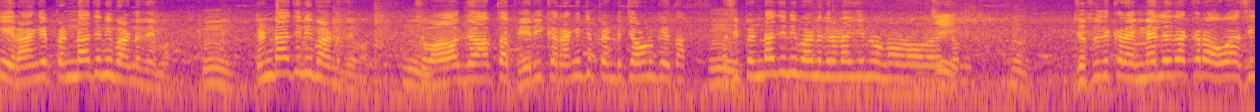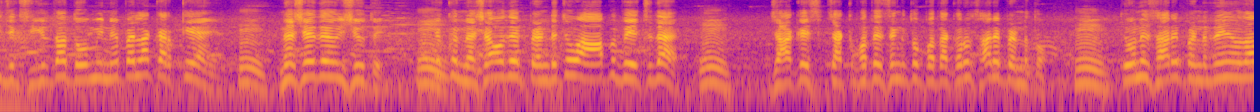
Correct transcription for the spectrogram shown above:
ਘੇਰਾਂਗੇ ਪਿੰਡਾਂ 'ਚ ਨਹੀਂ ਵੰਡ ਦੇਵਾਂ। ਹੂੰ। ਪਿੰਡਾਂ 'ਚ ਨਹੀਂ ਵੰਡ ਦੇਵਾਂ। ਸਵਾਲ ਜਵਾਬ ਤਾਂ ਫੇਰ ਹੀ ਕਰਾਂਗੇ ਜੇ ਪਿੰਡ 'ਚ ਆਉਣਗੇ ਤਾਂ। ਅਸੀਂ ਪਿੰਡਾਂ 'ਚ ਨਹੀਂ ਵੰਡ ਦੇਣਾ ਜਿਹਨੂੰ ਹੁਣ ਆਉਣ 'ਚ। ਜਿਸ ਦੇ ਐਮਐਲਏ ਦਾ ਘਰਾਓ ਅਸੀਂ ਜਗਸੀਰ ਦਾ 2 ਮਹੀਨੇ ਪਹਿਲਾਂ ਕਰਕੇ ਆਏ ਹਾਂ। ਹੂੰ। ਨਸ਼ੇ ਦੇ ਇਸ਼ੂ ਤੇ। ਕਿਉਂਕਿ ਨਸ਼ਾ ਉਹਦੇ ਪਿੰਡ 'ਚੋਂ ਆਪ ਵੇਚਦਾ ਹੈ। ਹੂੰ। ਜਾ ਕੇ ਚੱਕ ਫਤਿਹ ਸਿੰਘ ਤੋਂ ਪਤਾ ਕਰੋ ਸਾਰੇ ਪਿੰਡ ਤੋਂ। ਤੇ ਉਹਨੇ ਸਾਰੇ ਪਿੰਡ ਨੇ ਉਹਦਾ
